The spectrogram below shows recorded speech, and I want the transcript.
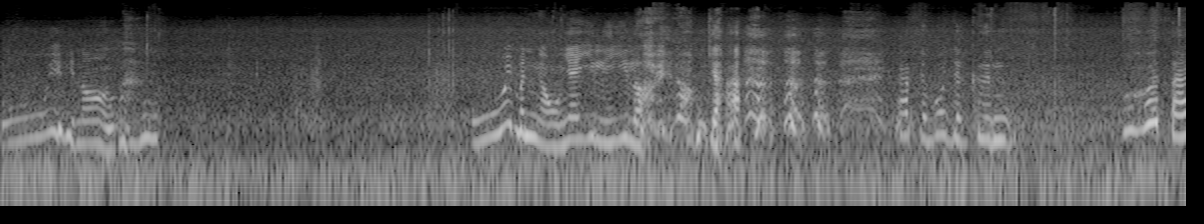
อุ้ยพี่น้องอุ้ยมันเหงาใหญ่อีหลีอีหลอพี่น้องจ้างัดจะบ่จะขึ้นโอ้ยตาย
